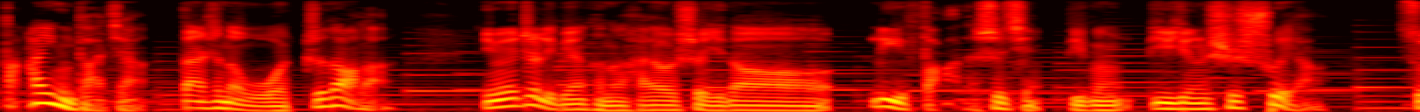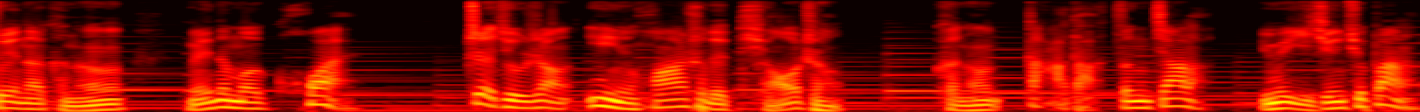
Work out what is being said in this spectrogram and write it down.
答应大家。但是呢，我知道了，因为这里边可能还要涉及到立法的事情，毕竟毕竟是税啊，所以呢可能没那么快。这就让印花税的调整可能大大增加了，因为已经去办了，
